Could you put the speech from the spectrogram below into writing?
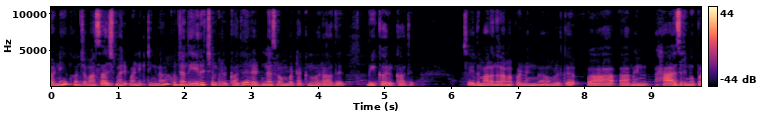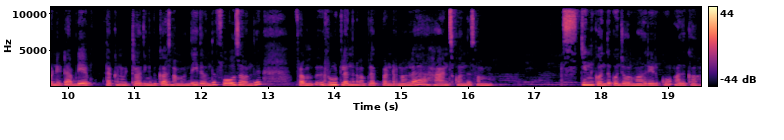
பண்ணி கொஞ்சம் மசாஜ் மாதிரி பண்ணிக்கிட்டிங்கன்னா கொஞ்சம் அந்த எரிச்சல் இருக்காது ரெட்னஸ் ரொம்ப டக்குன்னு வராது வீக்கம் இருக்காது. ஸோ இது மறந்துடாமல் பண்ணுங்க. உங்களுக்கு ஐ மீன் ஹேர்ஸ் ரிமூவ் பண்ணிவிட்டு அப்படியே டக்குன்னு விட்டுறாதீங்க. பிகாஸ் நம்ம வந்து இதை வந்து ஃபோர்ஸை வந்து ஃப்ரம் ரூட்லேருந்து நம்ம ப்ளக் பண்ணுறனால ஹேண்ட்ஸ்க்கு வந்து சம் ஸ்கின்க்கு வந்து கொஞ்சம் ஒரு மாதிரி இருக்கும். அதுக்காக.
